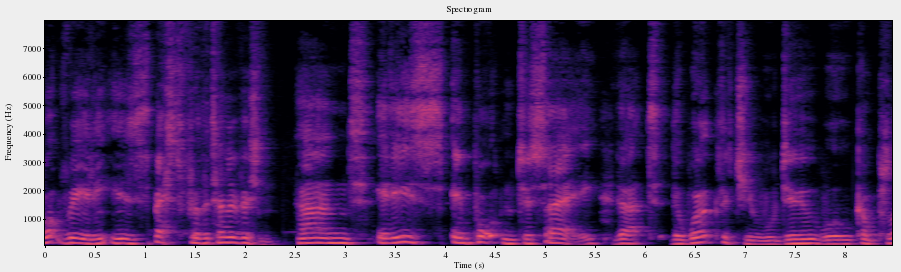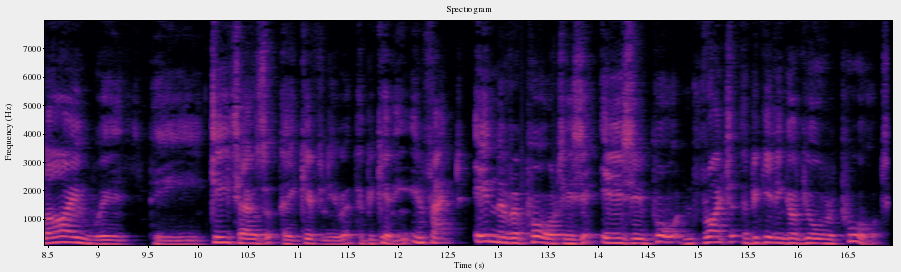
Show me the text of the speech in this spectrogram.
what really is best for the television. And it is important to say that the work that you will do will comply with the details that they've given you at the beginning. In fact, in the report, is it is important right at the beginning of your report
